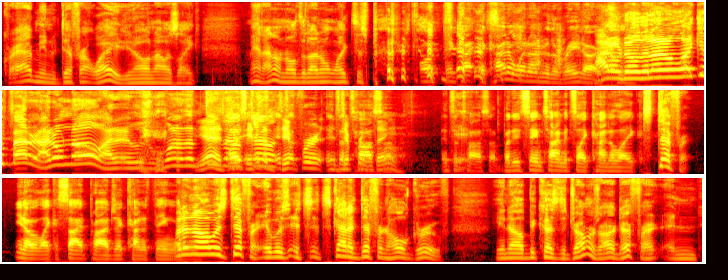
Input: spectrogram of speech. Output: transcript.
grabbed me in a different way, you know. And I was like, man, I don't know that I don't like this better. Than Well, it, ki- it kind of went under the radar. I don't too. know that I don't like it better. I don't know. I, it was one of the Yeah, things I it's- was it's kind a of. diff- different- it's a different toss-up. thing. It's a toss up, but at the same time, it's like kind of like It's different. you know, like a side project kind of thing. I don't know. It was different. It was. It's. It's got a different whole groove, you know, because the drummers are different. And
